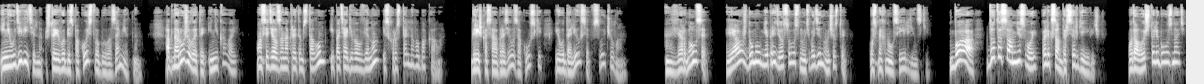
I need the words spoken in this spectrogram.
И неудивительно, что его беспокойство было заметным. Обнаружил это и Николай. Он сидел за накрытым столом и потягивал вино из хрустального бокала. Гришка сообразил закуски и удалился в свой чулан. «Вернулся? Я уж думал, мне придется уснуть в одиночестве», — усмехнулся Ильинский. «Ба, да ты сам не свой, Александр Сергеевич. Удалось что-либо узнать?»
